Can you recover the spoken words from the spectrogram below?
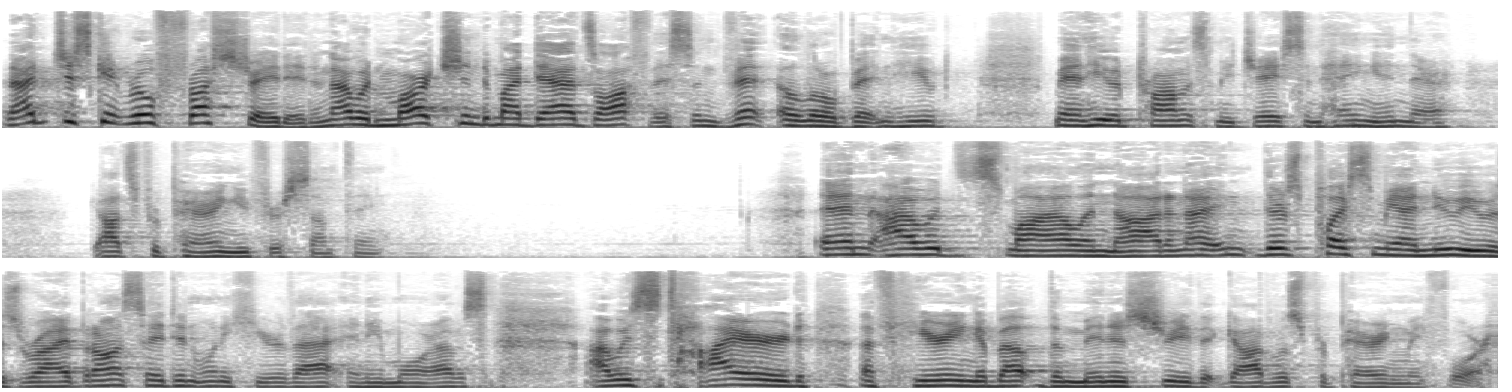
And I'd just get real frustrated. And I would march into my dad's office and vent a little bit. And he would, man, he would promise me, Jason, hang in there. God's preparing you for something. And I would smile and nod. And, and there's a place in me I knew he was right, but honestly, I didn't want to hear that anymore. I was, I was tired of hearing about the ministry that God was preparing me for.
